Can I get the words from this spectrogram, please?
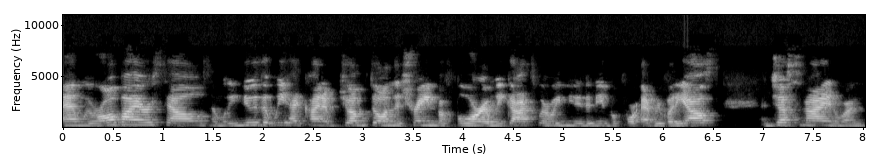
and we were all by ourselves, and we knew that we had kind of jumped on the train before, and we got to where we needed to be before everybody else. And Justin and I, and we're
